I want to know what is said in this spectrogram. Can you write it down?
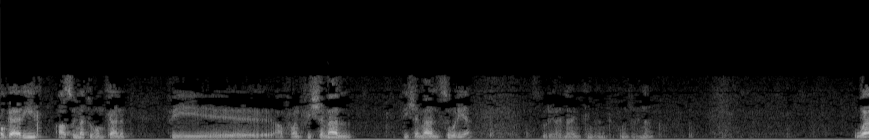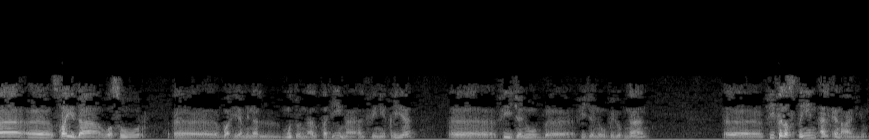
أوغاريث عاصمتهم كانت في عفوا في الشمال في شمال سوريا. سوريا لا يمكن أن تكون هنا. وصيدا وصور آه، وهي من المدن القديمة الفينيقية آه، في جنوب آه، في جنوب لبنان. في فلسطين الكنعانيون.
